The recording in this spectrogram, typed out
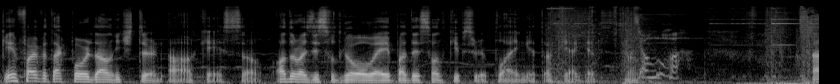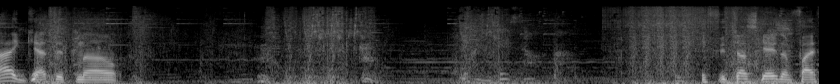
Gain 5 attack power down each turn. Ah, okay, so otherwise this would go away, but this one keeps reapplying it. Okay, I get it. I get it now. If you just gave them 5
